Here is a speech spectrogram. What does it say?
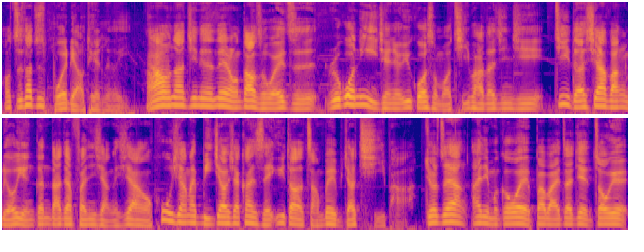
哦，只是他就是不会聊天而已。好，那今天的内容到此为止。如果你以前有遇过什么奇葩的亲戚，记得下方留言跟大家分享一下哦，互相来比较一下，看谁遇到的长辈比较奇葩。就这样，爱你们各位，拜拜，再见，周月。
